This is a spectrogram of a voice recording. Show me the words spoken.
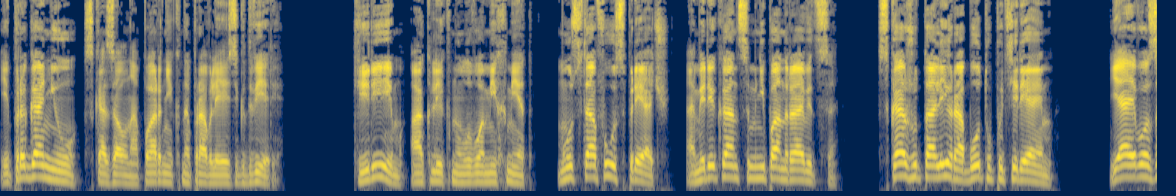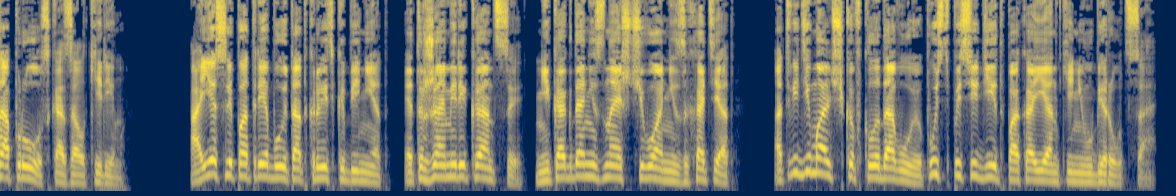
«И прогоню», – сказал напарник, направляясь к двери. «Кирим», – окликнул его Мехмед, Мустафу спрячь, американцам не понравится. Скажут Али, работу потеряем. Я его запру, сказал Кирим. А если потребуют открыть кабинет? Это же американцы, никогда не знаешь, чего они захотят. Отведи мальчика в кладовую, пусть посидит, пока янки не уберутся.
